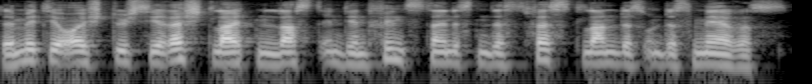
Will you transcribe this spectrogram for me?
damit ihr euch durch sie recht leiten lasst in den Finsternissen des Festlandes und des Meeres.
